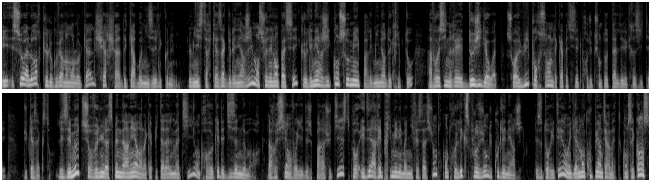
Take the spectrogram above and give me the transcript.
Et ce alors que le gouvernement local cherche à décarboniser l'économie. Le ministère kazakh de l'énergie mentionnait l'an passé que l'énergie consommée par les mineurs de crypto avoisinerait 2 gigawatts, soit 8% de la capacité de production totale d'électricité du Kazakhstan. Les émeutes survenues la semaine dernière dans la capitale Almaty ont provoqué des dizaines de morts. La Russie a envoyé des parachutistes pour aider à réprimer les manifestations contre l'explosion du coût de l'énergie. Les autorités ont également coupé Internet. Conséquence,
